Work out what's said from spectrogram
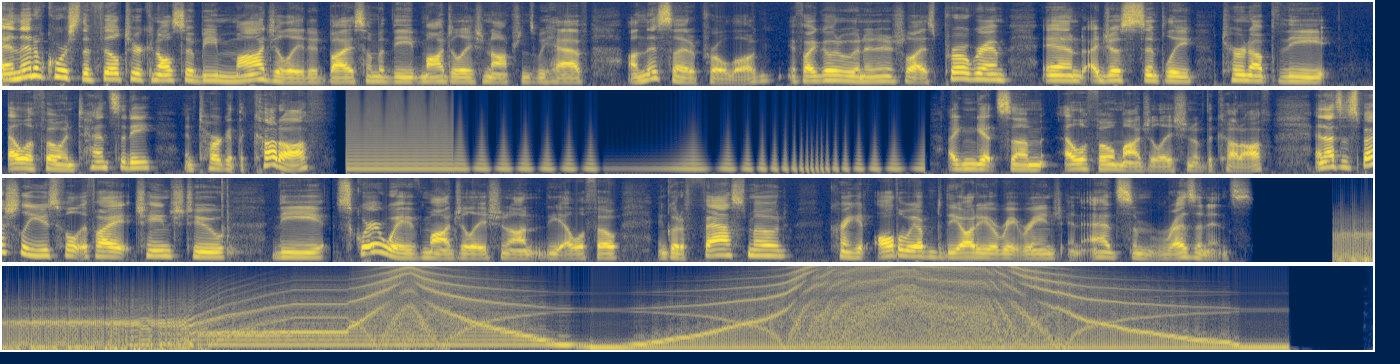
And then of course the filter can also be modulated by some of the modulation options we have on this side of Prologue. If I go to an initialized program and I just simply turn up the LFO intensity and target the cutoff, I can get some LFO modulation of the cutoff, and that's especially useful if I change to the square wave modulation on the LFO and go to fast mode, crank it all the way up into the audio rate range, and add some resonance.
